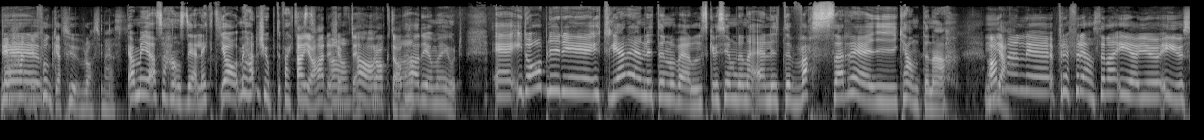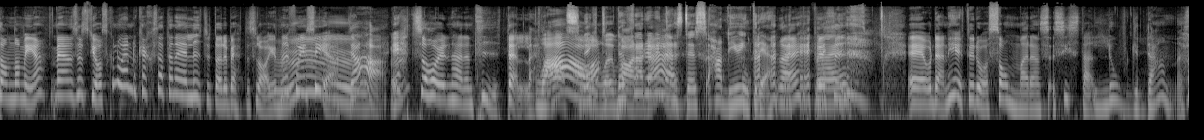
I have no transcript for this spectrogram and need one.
Det hade Eh, funkat hur bra som helst. Ja men alltså hans dialekt, ja men jag hade köpt det faktiskt. Ja, jag hade köpt det. Ja, Rakt av. det hade jag med gjort. Eh, idag blir det ytterligare en liten novell, ska vi se om den är lite vassare i kanterna. Ja, Ja. men eh, preferenserna är ju, är ju som de är. Men så jag skulle nog ändå kanske säga att den är lite utav det bättre slaget. Men vi får ju se. Mm. Ja. Ett så har ju den här en titel. Wow, Snyggt. Den förra vi där. läste hade ju inte det. Nej, precis. Eh, och den heter då Sommarens sista logdans.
